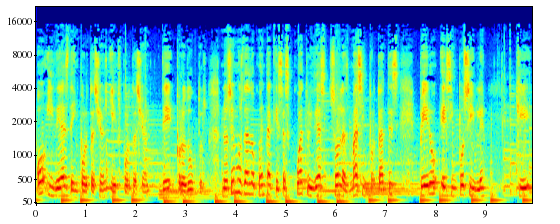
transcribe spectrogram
o ideas de importación y exportación de productos. Nos hemos dado cuenta que esas cuatro ideas son las más importantes, pero es imposible que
